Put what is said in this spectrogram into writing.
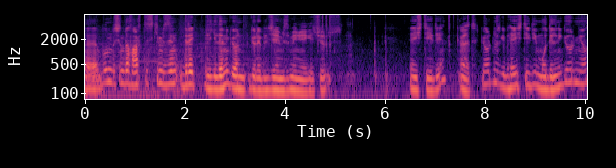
Ee, bunun dışında hard diskimizin direkt bilgilerini gö- görebileceğimiz menüye geçiyoruz. HDD. Evet. Gördüğünüz gibi HDD modelini görmüyor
